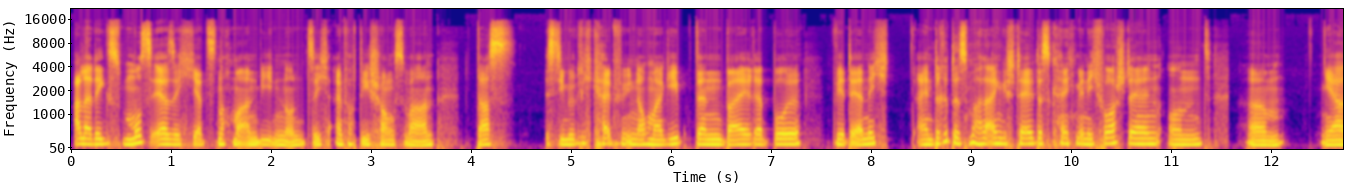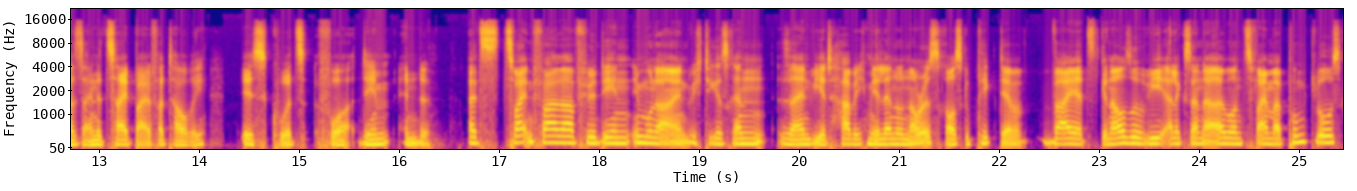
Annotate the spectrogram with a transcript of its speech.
Allerdings muss er sich jetzt nochmal anbieten und sich einfach die Chance wahren, dass es die Möglichkeit für ihn nochmal gibt. Denn bei Red Bull wird er nicht ein drittes Mal eingestellt, das kann ich mir nicht vorstellen. Und ähm, ja, seine Zeit bei Alpha Tauri ist kurz vor dem Ende. Als zweiten Fahrer, für den Imola ein wichtiges Rennen sein wird, habe ich mir Lando Norris rausgepickt. Der war jetzt genauso wie Alexander Albon zweimal punktlos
